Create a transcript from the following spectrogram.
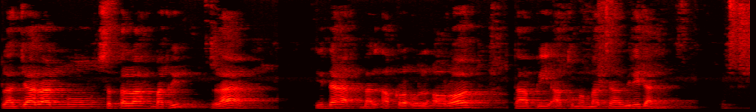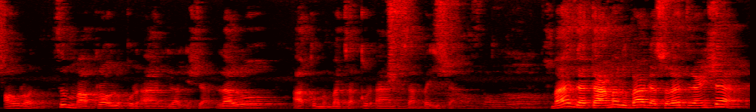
pelajaranmu setelah maghrib la tidak bal aqraul aurad tapi aku membaca wiridan aurad. Summa aqraul quran ilal isya. Lalu aku membaca Quran sampai isya. Maza ta'malu ba'da salatil isya?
